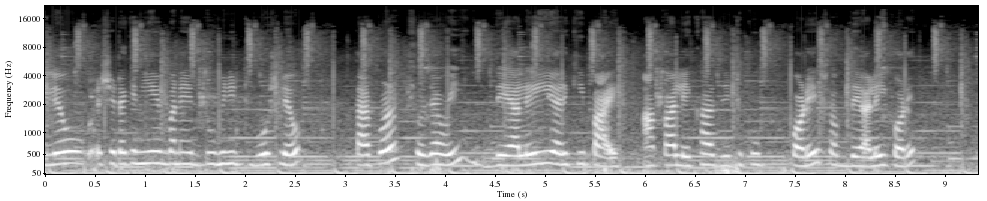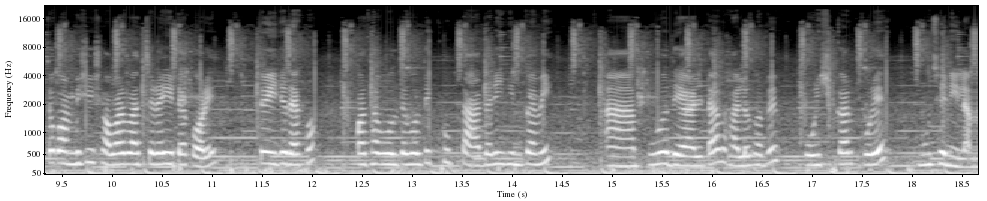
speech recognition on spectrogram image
দিলেও সেটাকে নিয়ে মানে দু মিনিট বসলেও তারপর সোজা ওই দেয়ালেই আর কি পায়। আঁকা, লেখা যেটুকু করে সব দেয়ালেই করে। তো কম বেশি সবার বাচ্চারাই এটা করে। তো এই যে দেখো, কথা বলতে বলতে খুব তাড়াতাড়ি কিন্তু আমি পুরো দেয়ালটা ভালোভাবে পরিষ্কার করে মুছে নিলাম,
